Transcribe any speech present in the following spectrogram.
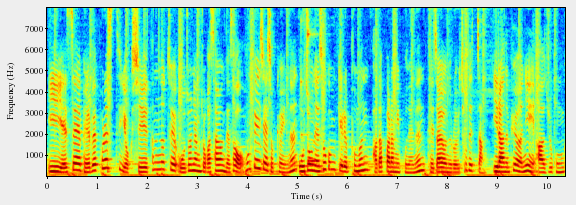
이 예스의 벨벳 포레스트 역시 탑노트의 오존 향조가 사용돼서 홈페이지에 적혀있는 오존의 소금기를 품은 바닷바람이 보내는 대자연으로의 초대장이라는 표현이 아주 공감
